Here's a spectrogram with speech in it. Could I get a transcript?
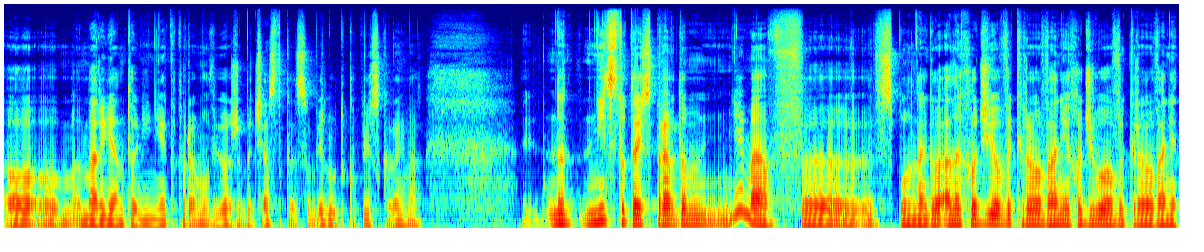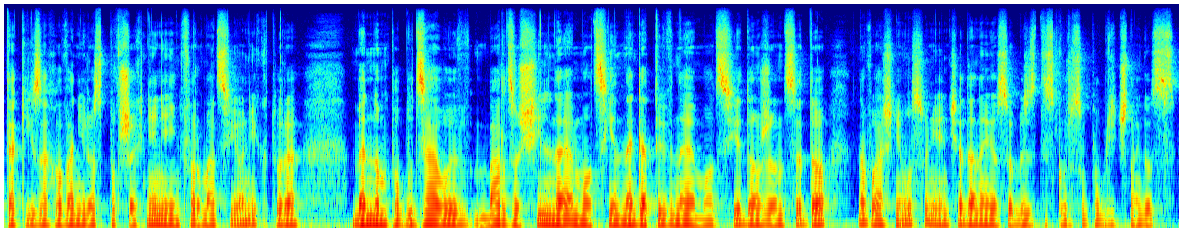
o, o Marii Antoninie, która mówiła, żeby ciastka sobie lud kupił, skoro nie ma. No, nic tutaj z prawdą nie ma w, wspólnego, ale chodzi o wykreowanie, chodziło o wykreowanie takich zachowań i rozpowszechnienie informacji o nich, które będą pobudzały bardzo silne emocje, negatywne emocje dążące do, no właśnie, usunięcia danej osoby z dyskursu publicznego, z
